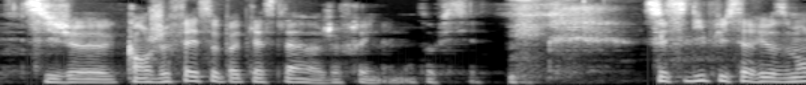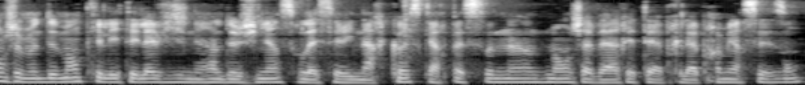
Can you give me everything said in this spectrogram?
Si je, quand je fais ce podcast-là, je ferai une annonce officielle. Ceci dit, plus sérieusement, je me demande quelle était l'avis général de Julien sur la série Narcos, car personnellement, j'avais arrêté après la première saison.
